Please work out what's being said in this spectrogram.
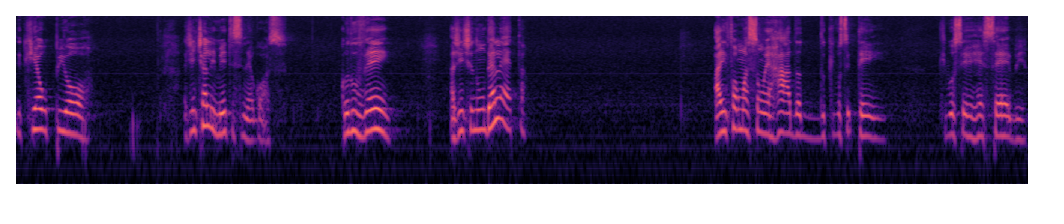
E que é o pior? A gente alimenta esse negócio. Quando vem, a gente não deleta. A informação errada do que você tem, que você recebe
